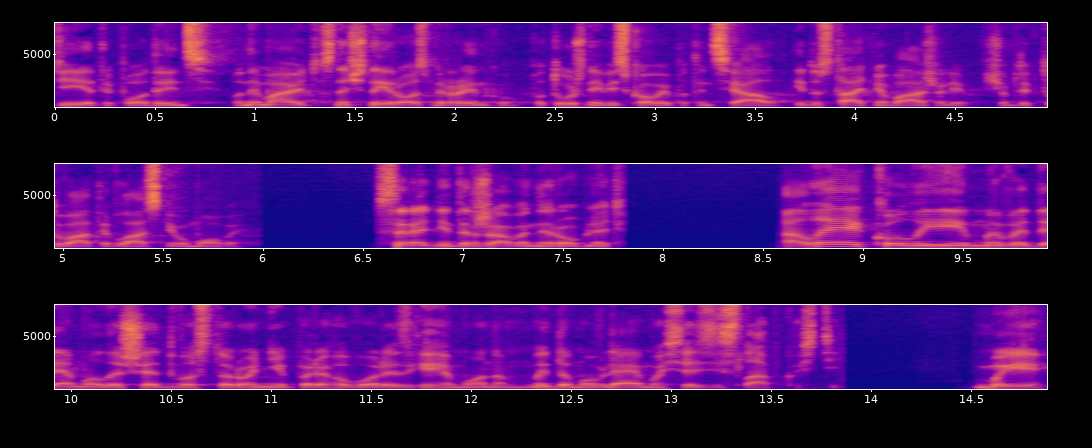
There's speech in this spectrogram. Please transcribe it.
діяти поодинці. Вони мають значний розмір ринку, потужний військовий потенціал і достатньо важелів, щоб диктувати власні умови. Середні держави не роблять. Але коли ми ведемо лише двосторонні переговори з гегемоном, ми домовляємося зі слабкості. Ми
